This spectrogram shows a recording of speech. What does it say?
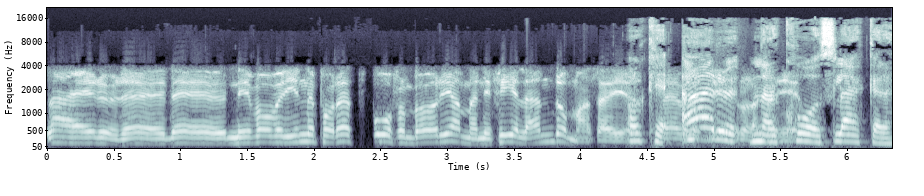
nej, du, det, det, ni var väl inne på rätt spår från början, men i fel ände om man säger. Okej, Det väl är det du narkosläkare?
